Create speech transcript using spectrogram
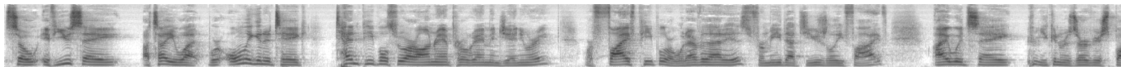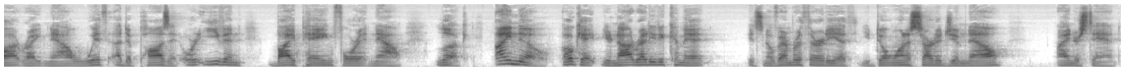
So if you say i'll tell you what we're only going to take 10 people through our on-ramp program in january or five people or whatever that is for me that's usually five i would say you can reserve your spot right now with a deposit or even by paying for it now. Look i know okay you're not ready to commit. It's november 30th you don't want to start a gym now. I understand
